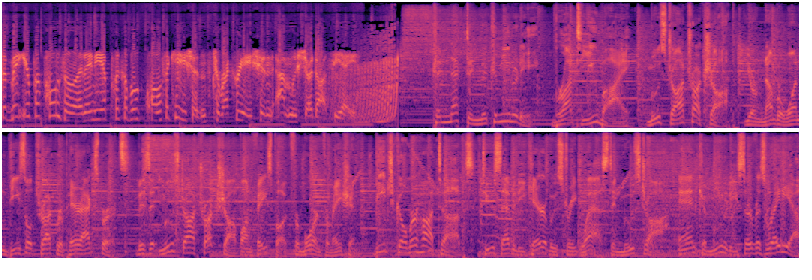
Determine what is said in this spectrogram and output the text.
Submit your proposal and any applicable qualifications to recreation at Moose Connecting the community. Brought to you by Moose Jaw Truck Shop, your number one diesel truck repair experts. Visit Moose Jaw Truck Shop on Facebook for more information. Beachcomber Hot Tubs, 270 Caribou Street West in Moose Jaw, and Community Service Radio,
